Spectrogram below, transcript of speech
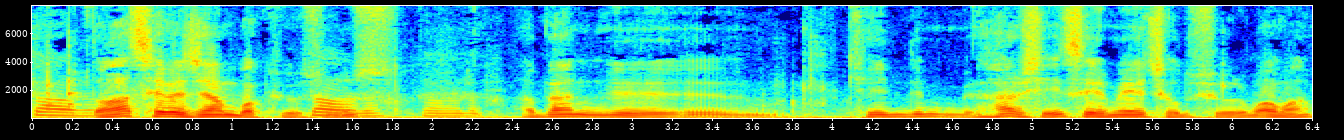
Doğru. Daha sevecen Doğru, bakıyorsunuz. doğru. Ha, Ben e, kendim her şeyi sevmeye çalışıyorum ama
